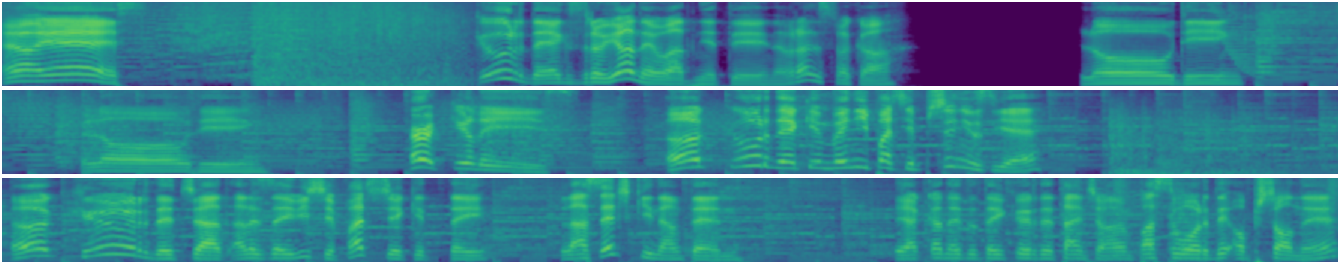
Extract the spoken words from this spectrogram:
O, jest! Kurde, jak zrobione ładnie, ty. Naprawdę spoko. Loading. Loading. Hercules! O kurde, jakie menu, patrzcie, przyniósł je. O kurde, czad, ale zajebiście, patrzcie, jakie tutaj laseczki nam ten. Jak one tutaj, kurde, tańczą. Mamy passwordy, optiony.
